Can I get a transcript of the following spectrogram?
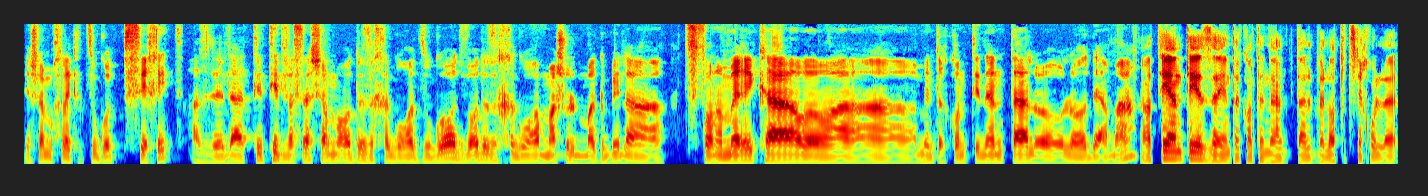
יש להם מחלקת זוגות פסיכית, אז לדעתי תתווסף שם עוד איזה חגורת זוגות ועוד איזה חגורה, משהו מקביל לצפון אמריקה או האינטרקונטיננטל או לא יודע מה. ה-TNT זה אינטרקונטיננטל ולא תצליחו למכור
